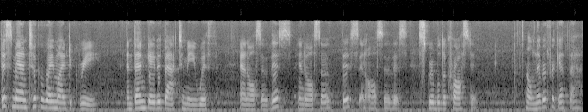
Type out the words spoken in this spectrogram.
This man took away my degree and then gave it back to me with, and also this, and also this, and also this, scribbled across it. I'll never forget that.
